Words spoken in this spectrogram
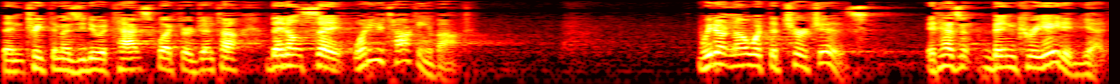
then treat them as you do a tax collector or a Gentile. They don't say, what are you talking about? We don't know what the church is. It hasn't been created yet,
